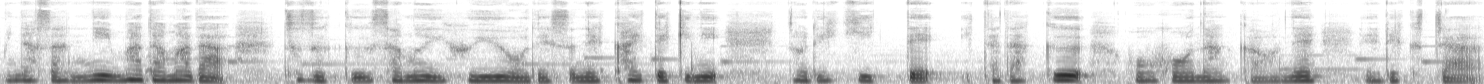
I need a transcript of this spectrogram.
皆さんにまだまだ続く寒い冬をですね快適に乗り切っていただく方法なんかをねレクチャー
